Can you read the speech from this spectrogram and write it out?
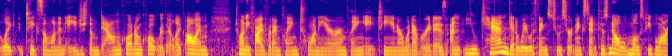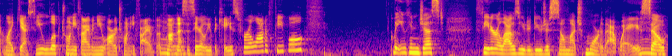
like take someone and age them down quote unquote where they're like oh i'm 25 but i'm playing 20 or i'm playing 18 or whatever it is and you can get away with things to a certain extent because no most people aren't like yes you look 25 and you are 25 that's mm. not necessarily the case for a lot of people but you can just theater allows you to do just so much more that way. Mm. So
